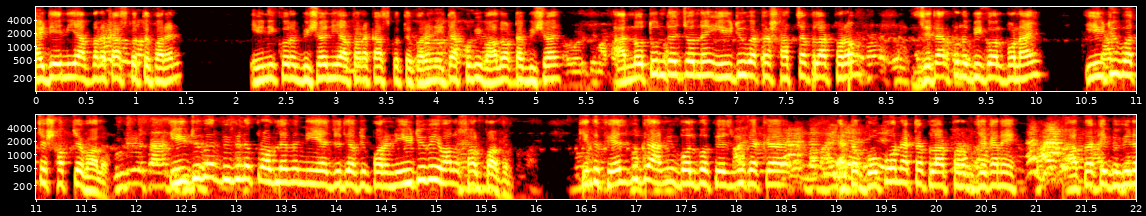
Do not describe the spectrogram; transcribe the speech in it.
আইডিয়া নিয়ে আপনারা কাজ করতে পারেন। ইউনিক কোনো বিষয় নিয়ে আপনারা কাজ করতে পারেন। এটা খুবই ভালো একটা বিষয়। আর নতুনদের জন্য ইউটিউব একটা সাচ্চা প্ল্যাটফর্ম যেটার কোনো বিকল্প নাই। ইউটিউব হচ্ছে সবচেয়ে ভালো। ইউটিউবের বিভিন্ন প্রবলেম নিয়ে যদি আপনি পড়েন ইউটিউবেই ভালো সলভ পাবেন। কিন্তু ফেসবুকে আমি বলব ফেসবুক একটা একটা গোপন একটা প্ল্যাটফর্ম যেখানে আপনাকে বিভিন্ন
